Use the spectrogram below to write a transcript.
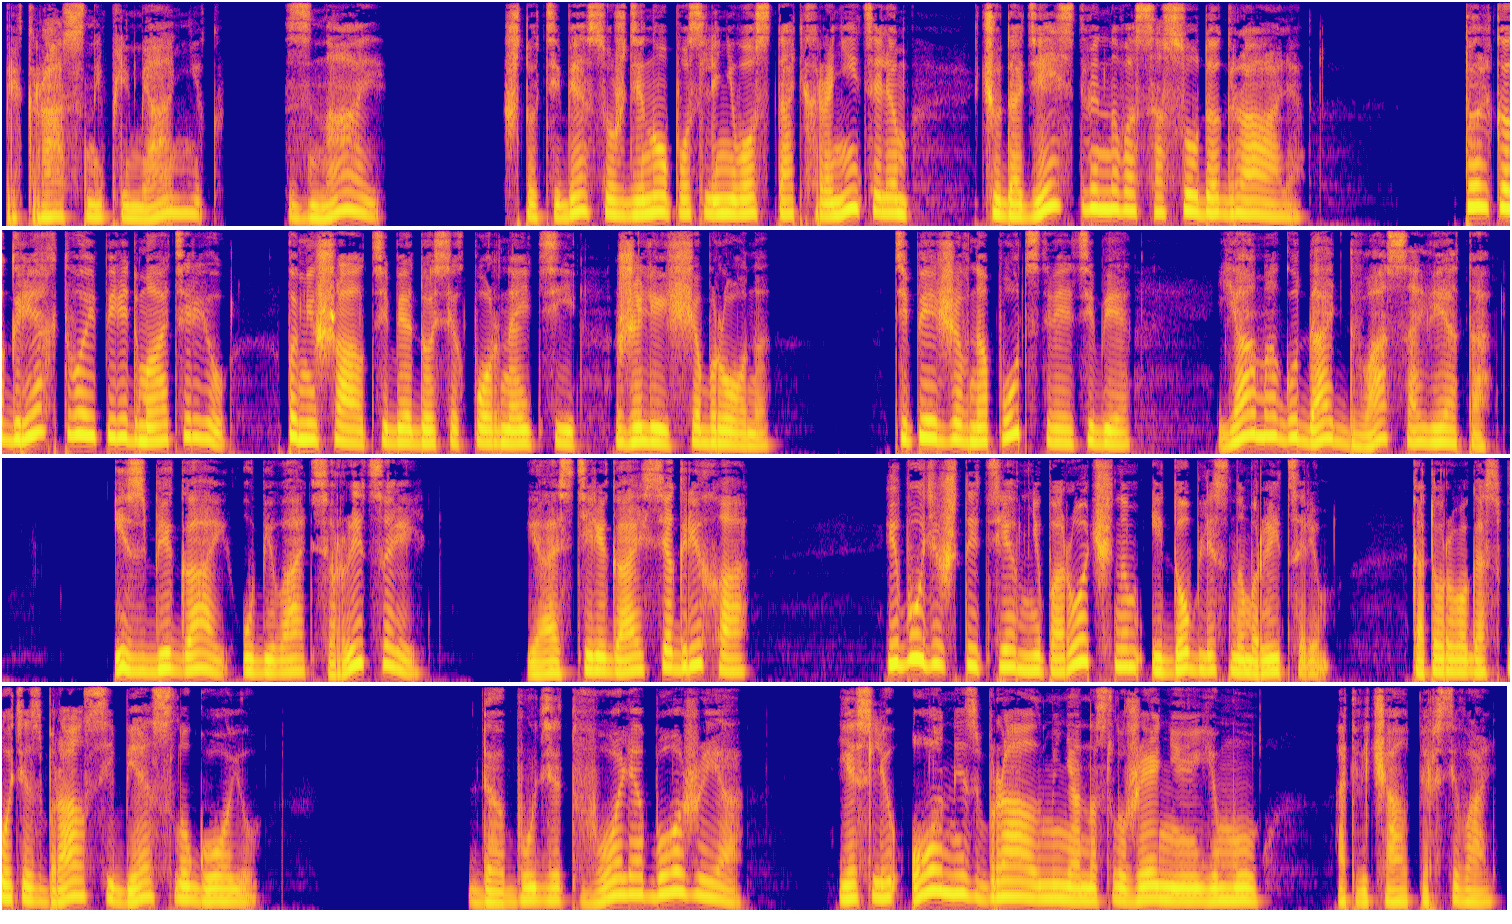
«Прекрасный племянник, знай, что тебе суждено после него стать хранителем чудодейственного сосуда Грааля. Только грех твой перед матерью помешал тебе до сих пор найти — жилище Брона. Теперь же в напутствие тебе я могу дать два совета. избегай убивать рыцарей и остерегайся греха, и будешь ты тем непорочным и доблестным рыцарем, которого Господь избрал себе слугою. Да будет воля Божия, если Он избрал меня на служение Ему, — отвечал Персиваль.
